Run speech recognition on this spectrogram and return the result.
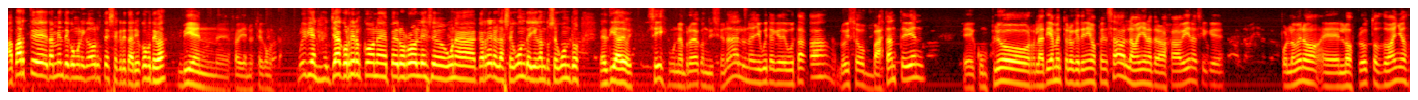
Aparte también de comunicador, usted es secretario. ¿Cómo te va? Bien, eh, Fabián, ¿usted cómo está? Muy bien, ya corrieron con eh, Pedro Robles eh, una carrera, la segunda, llegando segundo el día de hoy. Sí, una prueba condicional, una yegüita que debutaba, lo hizo bastante bien, cumplió relativamente lo que teníamos pensado, en la mañana trabajaba bien, así que por lo menos los productos dos años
